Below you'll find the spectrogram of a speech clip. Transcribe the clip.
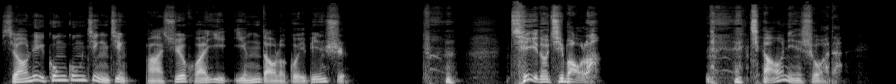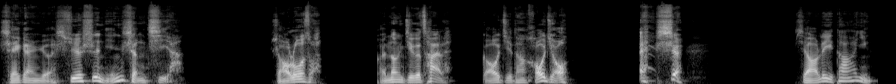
小丽恭恭敬敬把薛怀义迎到了贵宾室，哼，气都气饱了。瞧您说的，谁敢惹薛师您生气呀？少啰嗦，快弄几个菜来，搞几坛好酒。哎，是。小丽答应，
